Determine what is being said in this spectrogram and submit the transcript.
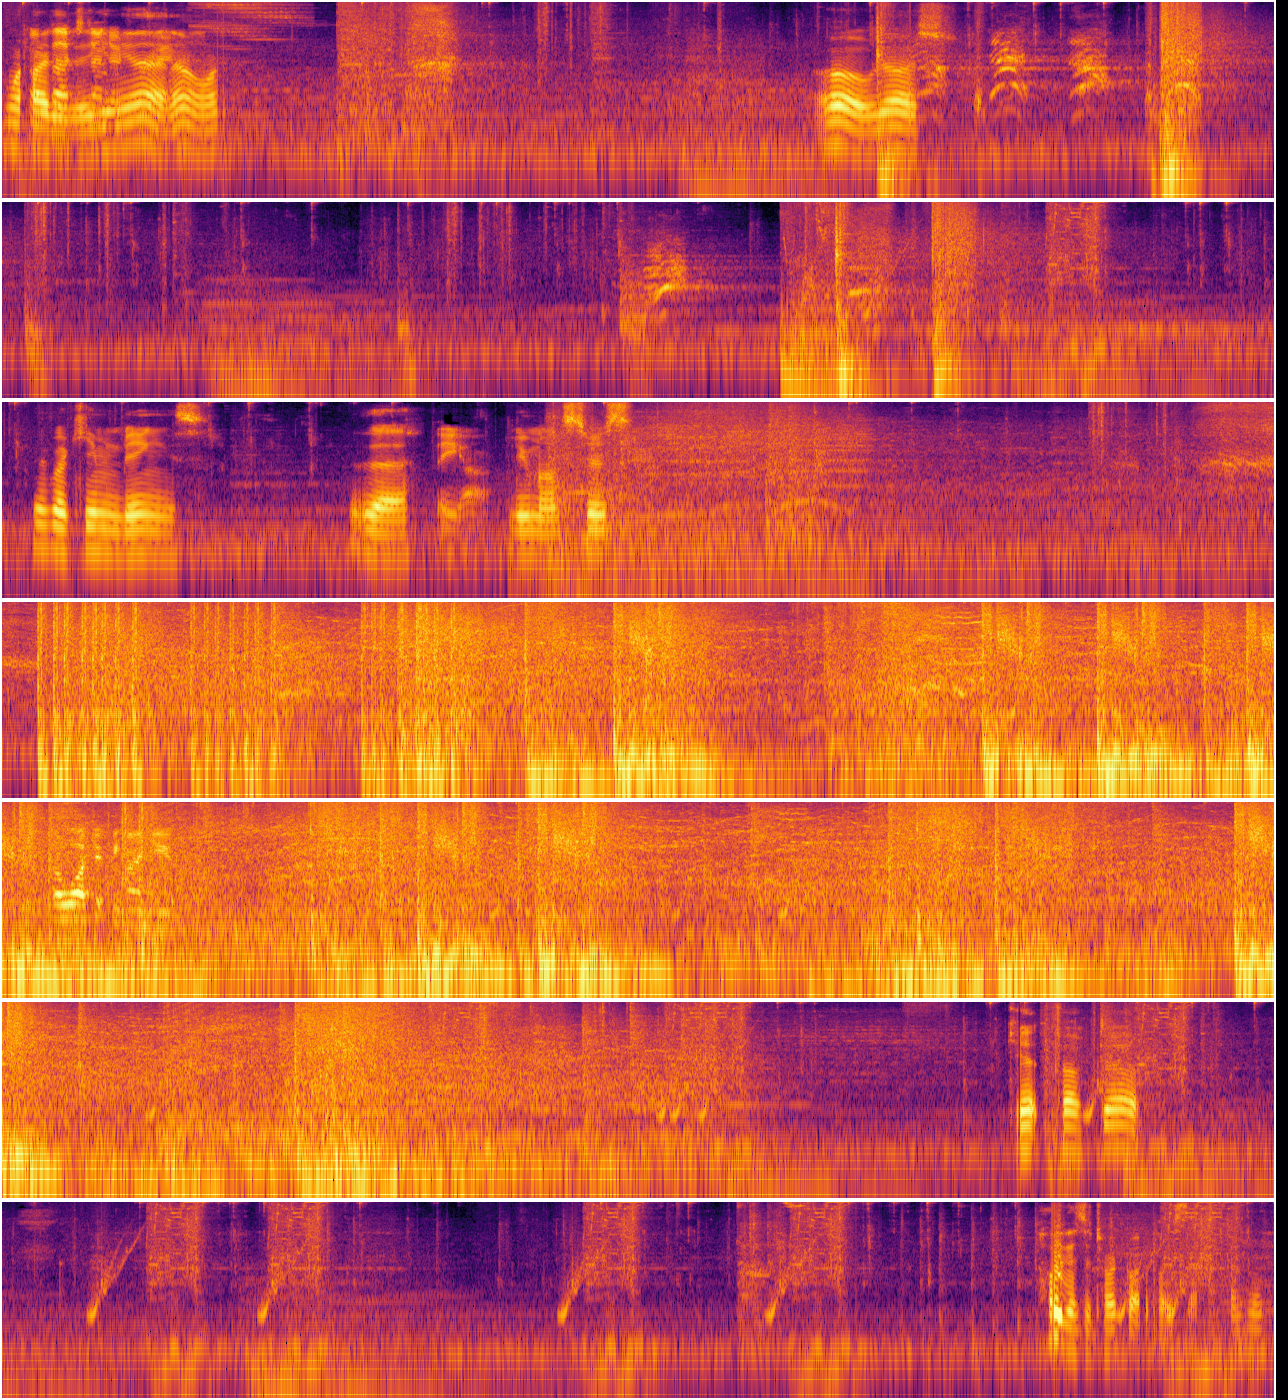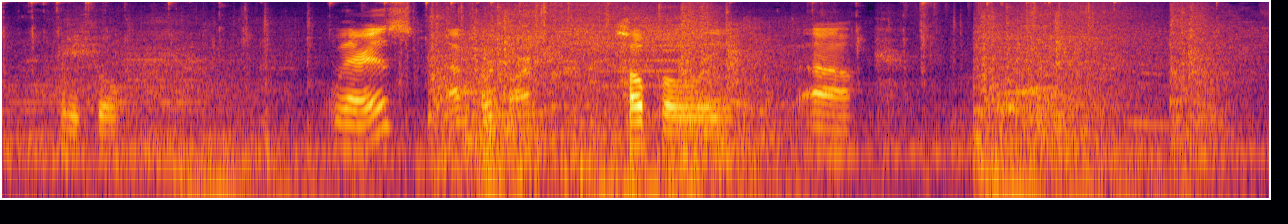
Why Up did they give extended me that? I don't want. Oh gosh. They look like human beings. The They are. new monsters. Get fucked up. Hope there's a torque bar place down here. That'd be cool. There is? I'm torque bar. Hopefully. Oh.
